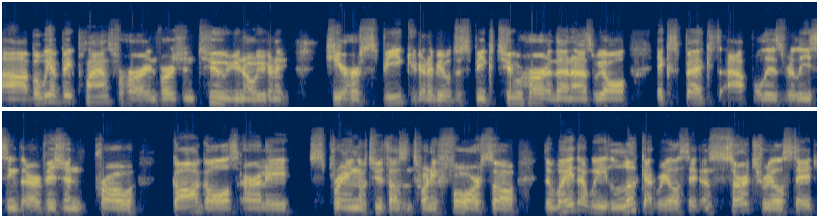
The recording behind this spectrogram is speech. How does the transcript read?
Uh, but we have big plans for her in version two. You know, you're going to hear her speak. You're going to be able to speak to her. And then, as we all expect, Apple is releasing their Vision Pro goggles early spring of 2024. So, the way that we look at real estate and search real estate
